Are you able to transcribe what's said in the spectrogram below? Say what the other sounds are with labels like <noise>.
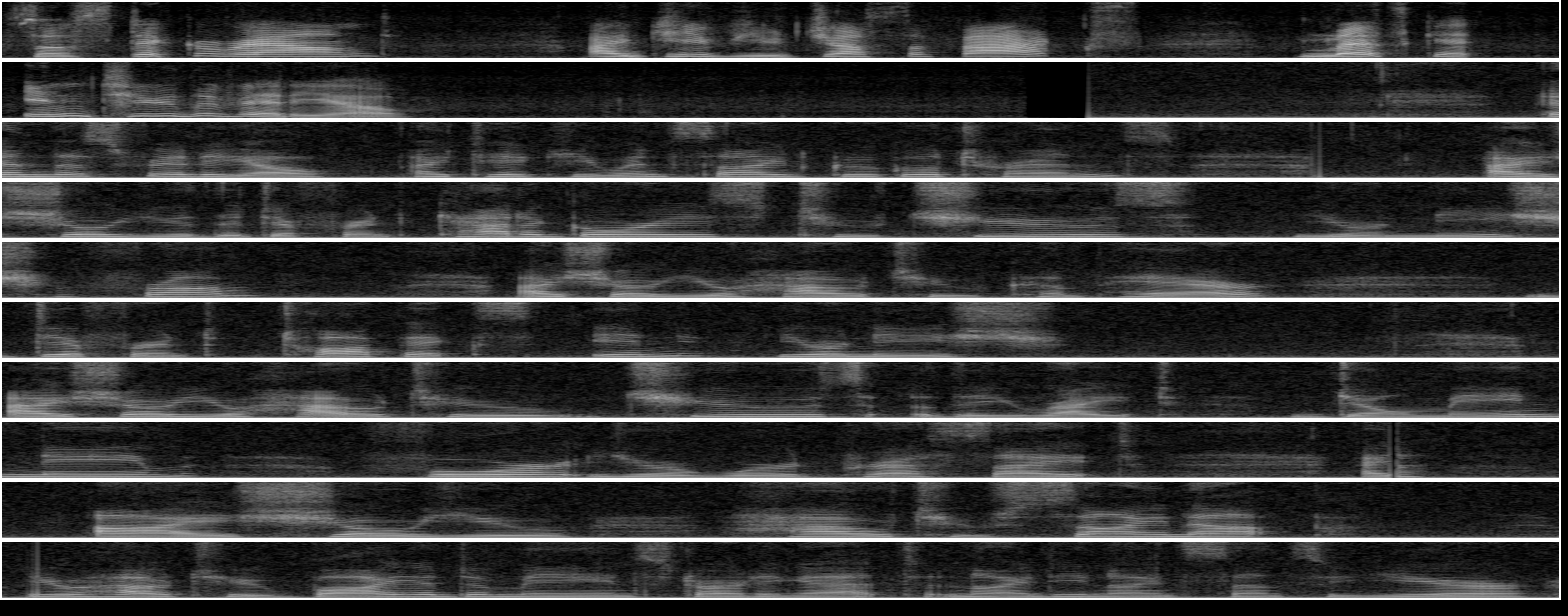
So stick around. I give you just the facts. Let's get into the video. In this video, I take you inside Google Trends. I show you the different categories to choose your niche from. I show you how to compare different topics in your niche. I show you how to choose the right domain name for your WordPress site. I show you how to sign up, you how to buy a domain starting at 99 cents a year.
